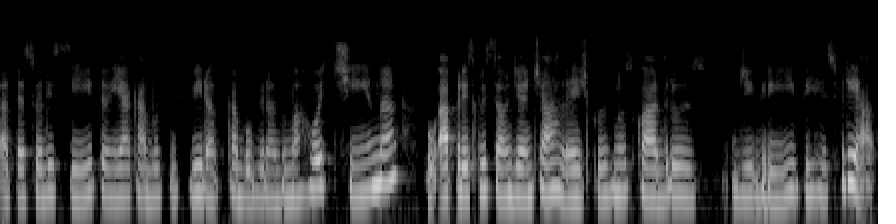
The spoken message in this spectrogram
até solicitam e acaba virando, acabou virando uma rotina a prescrição de antialérgicos nos quadros de gripe resfriado.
